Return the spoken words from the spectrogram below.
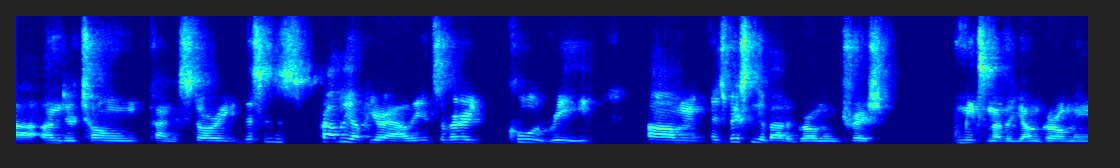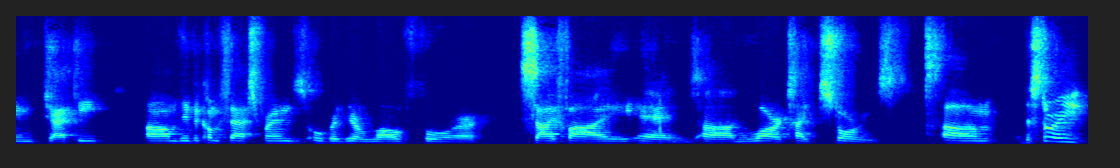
uh, undertone kind of story, this is probably up your alley. It's a very cool read. Um, it's basically about a girl named Trish who meets another young girl named Jackie Um, they become fast friends over their love for sci-fi and uh, noir type stories. Um, the story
